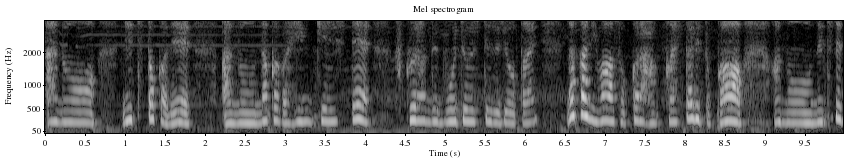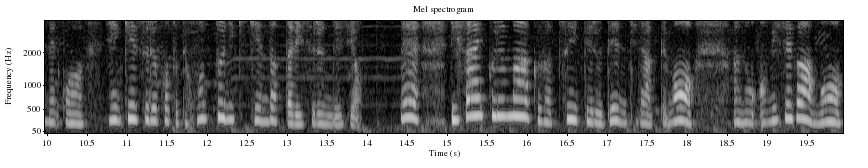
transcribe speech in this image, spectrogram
あの熱とかで、あの中が変形して、膨らんで膨張してる状態。中にはそこから発火したりとか、あの熱でね、こう、変形することって本当に危険だったりするんですよ。で、リサイクルマークがついてる電池であっても、あの、お店側も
